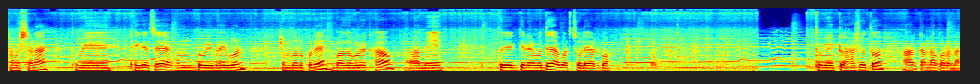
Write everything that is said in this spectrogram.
সমস্যা না। তুমি ঠিক আছে এখন দুই ভাই বোন সুন্দর করে বাজার করে খাও। আমি তো একদিনের মধ্যে আবার চলে আসব। তুমি একটু হাসো তো আর কান্না করো না।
